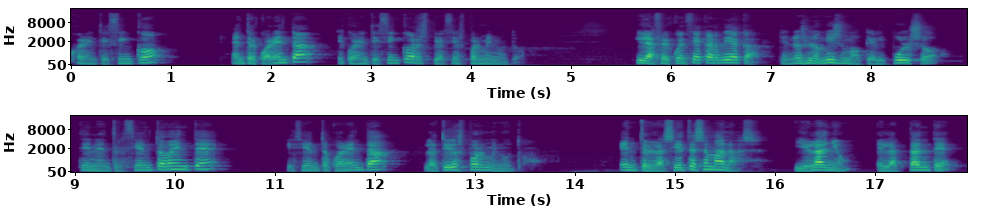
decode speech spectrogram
45, entre 40 y 45 respiraciones por minuto. Y la frecuencia cardíaca, que no es lo mismo que el pulso, tiene entre 120 y 140 latidos por minuto. Entre las 7 semanas y el año, el lactante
